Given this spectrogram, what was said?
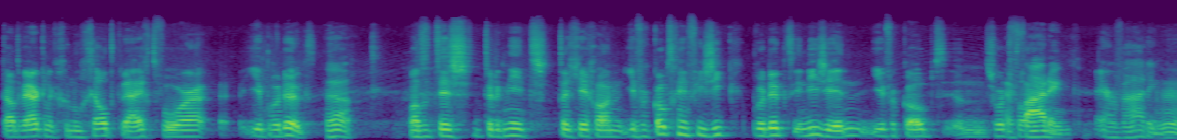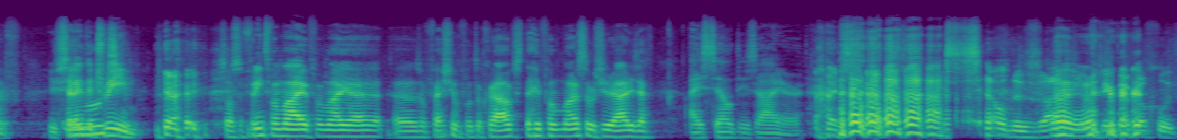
daadwerkelijk genoeg geld krijgt voor je product. ja. Want het is natuurlijk niet dat je gewoon, je verkoopt geen fysiek product in die zin, je verkoopt een soort Ervaring. van ervaring. Ja. You're selling the dream. Ja, Zoals een vriend van mij, van mij eh, eh, zo'n fashionfotograaf, Stefan Marcel Girard, die zegt... I sell desire. hij sell desire. Dat klinkt ook wel goed.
